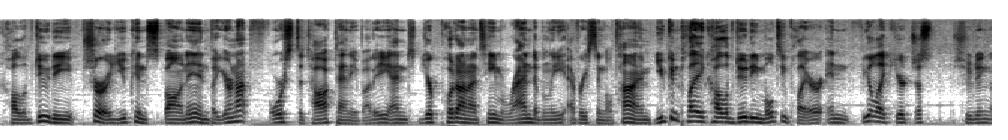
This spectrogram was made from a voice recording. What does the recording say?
call of duty sure you can spawn in but you're not forced to talk to anybody and you're put on a team randomly every single time. You can play call of duty multiplayer and feel like you're just shooting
